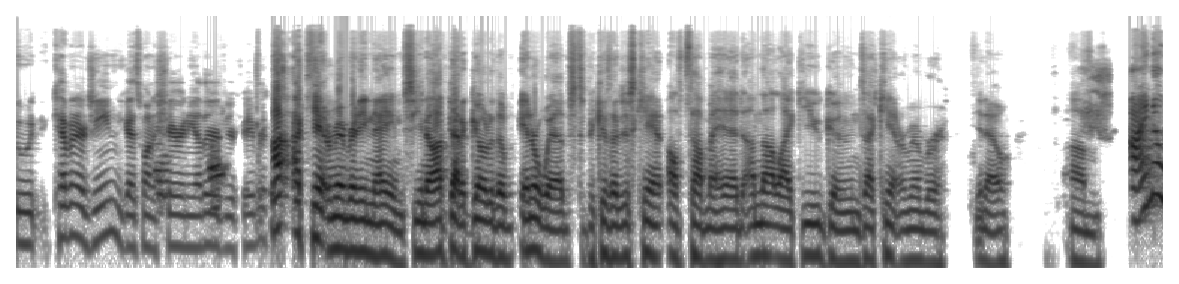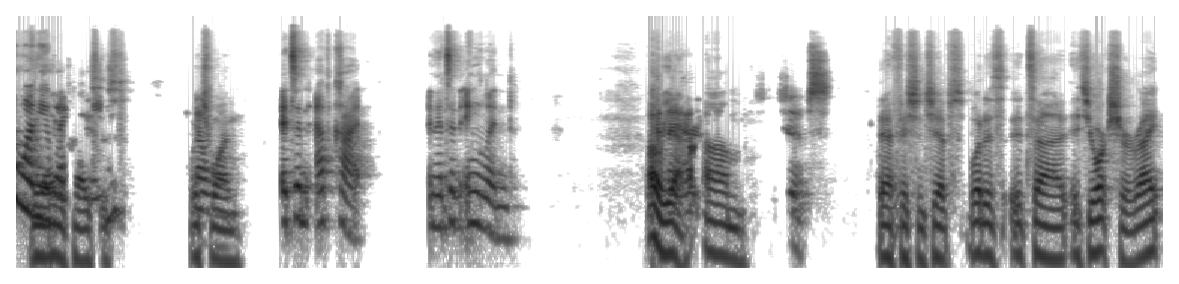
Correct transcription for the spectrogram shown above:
Would- Kevin or Gene, you guys want to share any other of your favorites? I, I can't remember any names. You know, I've got to go to the interwebs to, because I just can't off the top of my head. I'm not like you goons. I can't remember. You know, um, I know one you name like. places. Which That one? It's in Epcot, and it's in England. Oh yeah, um, chips. they have fish and chips. What is it's? Uh, it's Yorkshire, right?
